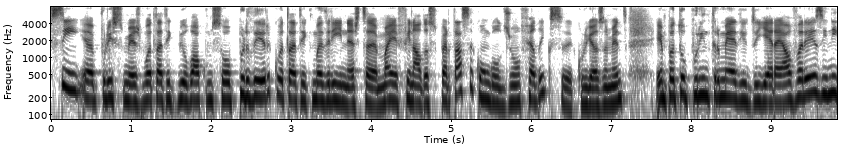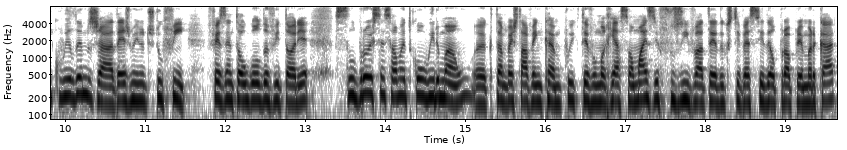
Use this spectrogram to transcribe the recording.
Sim, é por isso mesmo o Atlético Bilbao começou a perder com o Atlético Madrid nesta meia final da Supertaça com o um gol de João Félix, eh, curiosamente. Empatou por intermédio de Yera Alvarez e Nico Williams, já a 10 minutos do fim, fez então o gol da vitória. Celebrou essencialmente com o irmão, eh, que também estava em campo e que teve uma reação mais efusiva até do que se tivesse sido ele próprio a marcar,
